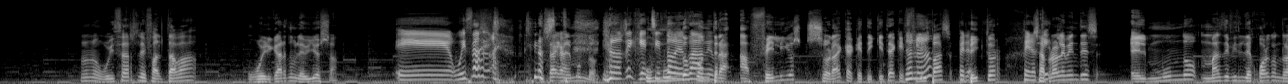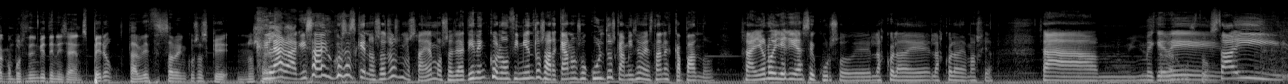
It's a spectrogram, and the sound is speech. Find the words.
¿no? No, no, Wizards le faltaba Wirgardium Leviosa. Eh, Wizards. no sé. Saca el mundo. Yo no sé qué Un hechizo les mundo va a contra Aphelios, Soraka, que te quita, que No, no, no, flipas, pero- Víctor. pero o sea, probablemente es el mundo más difícil de jugar contra la composición que tiene Giants. Pero tal vez saben cosas que no saben. Claro, aquí saben cosas que nosotros no sabemos. O sea, tienen conocimientos arcanos ocultos que a mí se me están escapando. O sea, yo no llegué a ese curso de la escuela de, la escuela de magia. O sea, mm, me estará a quedé. gusto. Está ahí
